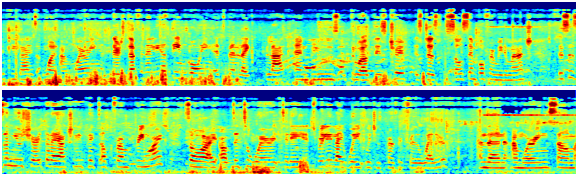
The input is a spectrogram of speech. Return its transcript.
with you guys what I'm wearing. There's definitely a theme going. It's been like black and blues throughout this trip. It's just so simple for me to match. This is a new shirt that I actually picked up from Primark. So I opted to wear it today. It's really lightweight, which is perfect for the weather. And then I'm wearing some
